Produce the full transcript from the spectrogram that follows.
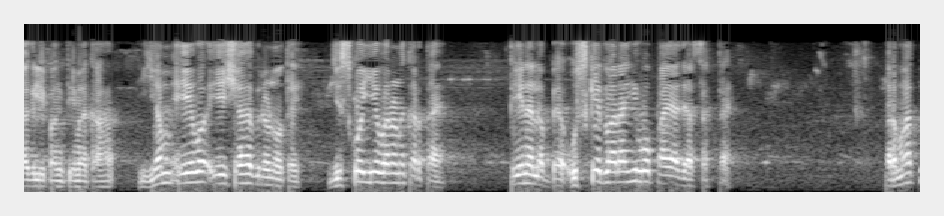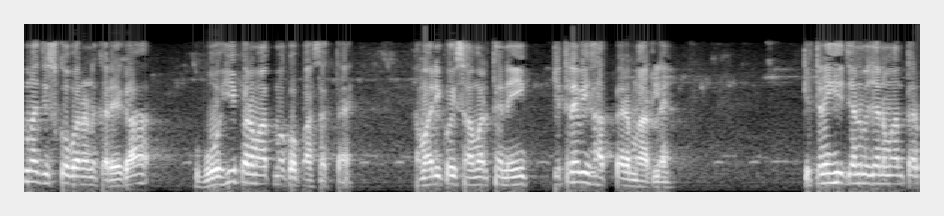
अगली पंक्ति में कहा, यम एव एश वृणोते, जिसको ये वर्ण करता है, तीन लभ्य, उसके द्वारा ही वो पाया जा सकता है। परमात्मा जिसको वर्ण करेगा, वो ही परमात्मा को पा सकता है। हमारी कोई सामर्थ्य नहीं, कितने भी हाथ पैर मार लें, कितने ही जन्म जन्मांतर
